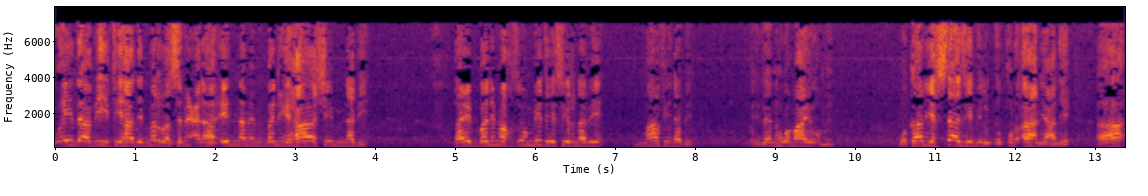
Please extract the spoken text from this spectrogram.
وإذا به في هذه المرة سمعنا إن من بني هاشم نبي. طيب بني مخزوم متى يصير نبي؟ ما في نبي. اذا هو ما يؤمن. وكان يستهزئ بالقرآن يعني آه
